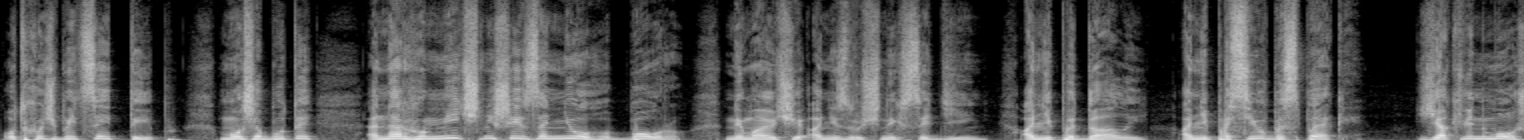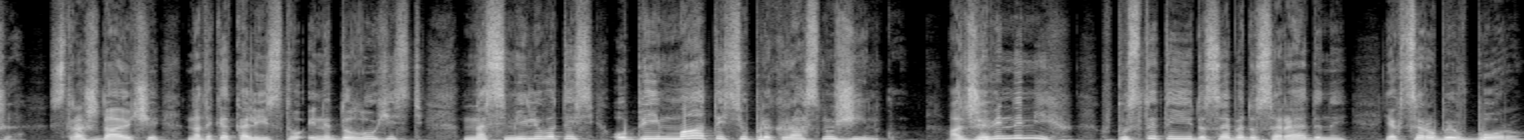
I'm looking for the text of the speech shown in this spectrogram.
от хоч би й цей тип, може бути енергомічніший за нього, Боро, не маючи ані зручних сидінь, ані педалей, ані пасів безпеки. Як він може, страждаючи на таке каліство і недолугість, насмілюватись обіймати цю прекрасну жінку? Адже він не міг впустити її до себе досередини, як це робив Боро,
